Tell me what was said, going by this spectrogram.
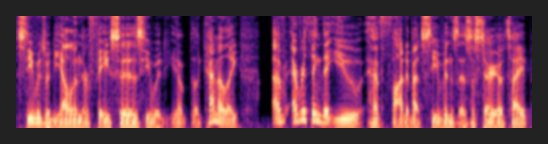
Stevens would yell in their faces. He would you know kind of like everything that you have thought about Stevens as a stereotype,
